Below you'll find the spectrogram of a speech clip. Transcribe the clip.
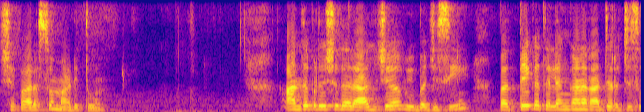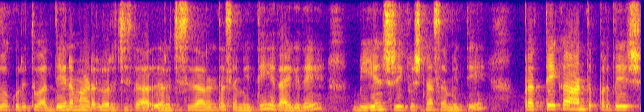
ಶಿಫಾರಸು ಮಾಡಿತು. ಆಂಧ್ರಪ್ರದೇಶದ ರಾಜ್ಯ ವಿಭಜಿಸಿ ಪ್ರತ್ಯೇಕ ತೆಲಂಗಾಣ ರಾಜ್ಯ ರಚಿಸುವ ಕುರಿತು ಅಧ್ಯಯನ ಮಾಡಲು ರಚಿಸಿದ ರಚಿಸಿದಂಥ ಸಮಿತಿ ಇದಾಗಿದೆ. ಬಿ. ಎನ್. ಶ್ರೀಕೃಷ್ಣ ಸಮಿತಿ. ಪ್ರತ್ಯೇಕ ಆಂಧ್ರಪ್ರದೇಶ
